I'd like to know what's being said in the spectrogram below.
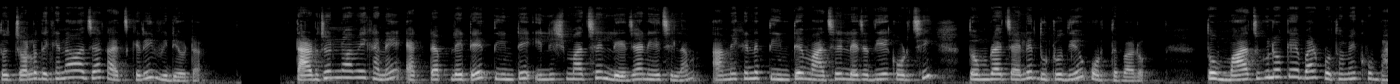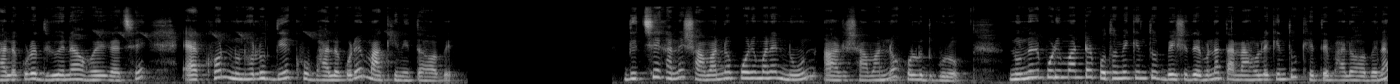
তো চলো দেখে নেওয়া যাক আজকের এই ভিডিওটা তার জন্য আমি এখানে একটা প্লেটে তিনটে ইলিশ মাছের লেজা নিয়েছিলাম। আমি এখানে তিনটে মাছের লেজা দিয়ে করছি। তোমরা চাইলে দুটো দিয়েও করতে পারো। তো মাছগুলোকে এবার প্রথমে খুব ভালো করে ধুয়ে নেওয়া হয়ে গেছে। এখন নুন হলুদ দিয়ে খুব ভালো করে মাখিয়ে নিতে হবে। দিচ্ছি এখানে সামান্য পরিমাণে নুন আর সামান্য হলুদ গুঁড়ো। নুনের পরিমাণটা প্রথমে কিন্তু বেশি দেবে না, তা না হলে কিন্তু খেতে ভালো হবে না।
